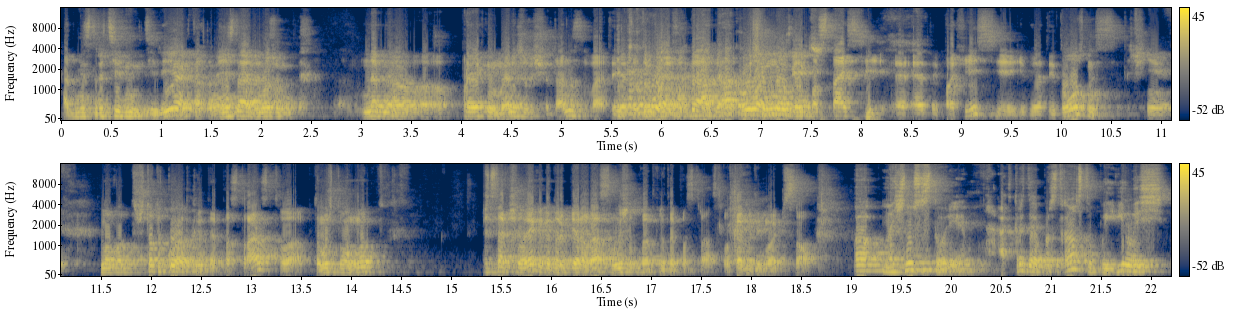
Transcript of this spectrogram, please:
административный директор, там, я не знаю, можем, наверное, проектный менеджер еще, да, называют? Или Да это другая? угодно, Да, да, как очень много знаешь. ипостасей э, этой профессии или этой должности, точнее. Но вот что такое открытое пространство? Потому что, ну, представь человека, который первый раз слышал про открытое пространство. Как бы ты его описал? А, Начну с истории. Открытое пространство появилось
